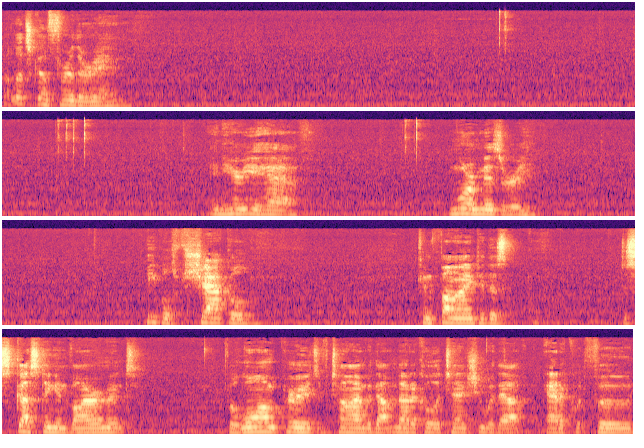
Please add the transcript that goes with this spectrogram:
But let's go further in. And here you have more misery. People shackled, confined to this disgusting environment for long periods of time without medical attention, without adequate food.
